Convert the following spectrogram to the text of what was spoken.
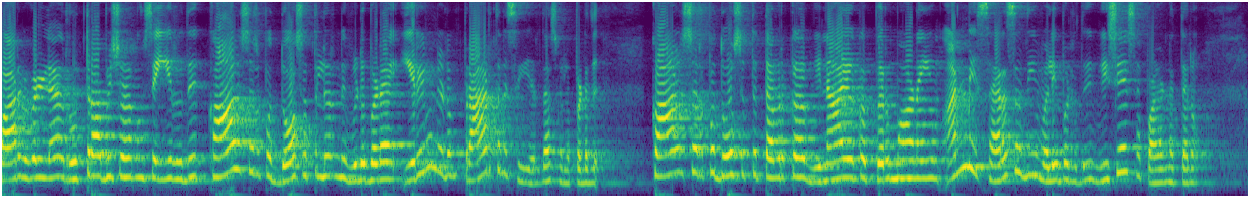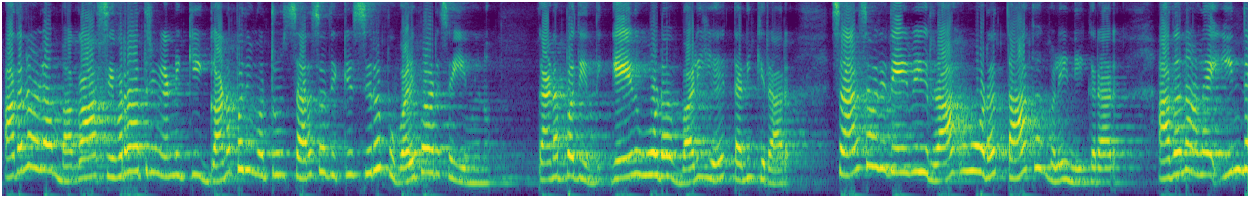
பார்வைகளில் ருத்ராபிஷேகம் செய்யறது காலசர்ப்ப தோஷத்திலிருந்து விடுபட இறைவனிடம் பிரார்த்தனை செய்யறதா சொல்லப்படுது. காலசர்ப்ப தோஷத்தை தவிர்க்க விநாயக பெருமானையும் அன்னை சரஸ்வதியும் வழிபடுறது விசேஷ பலனை தரும். அதனால மகா சிவராத்திரி அன்னைக்கு கணபதி மற்றும் சரஸ்வதிக்கு சிறப்பு வழிபாடு செய்ய வேணும். கணபதி கேதுவோட வழியை தணிக்கிறார். சரஸ்வதி தேவி ராகுவோட தாக்கங்களை நீக்கிறார். அதனால இந்த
